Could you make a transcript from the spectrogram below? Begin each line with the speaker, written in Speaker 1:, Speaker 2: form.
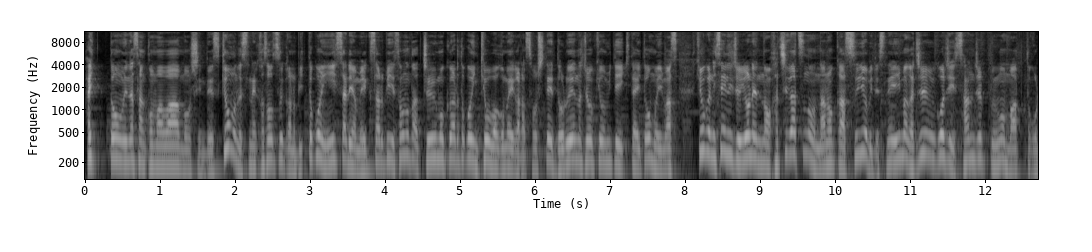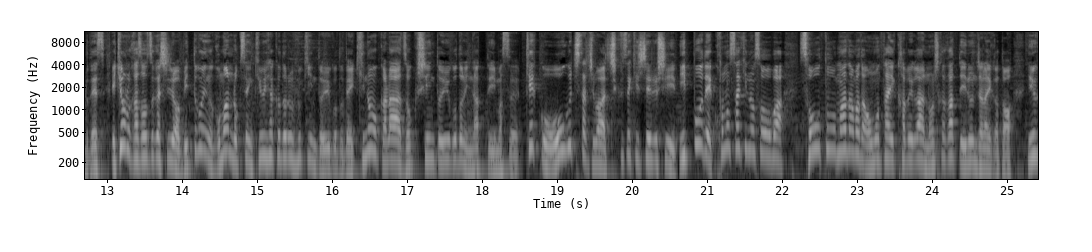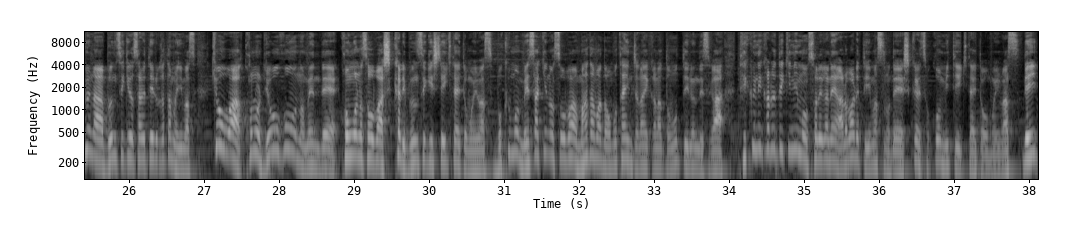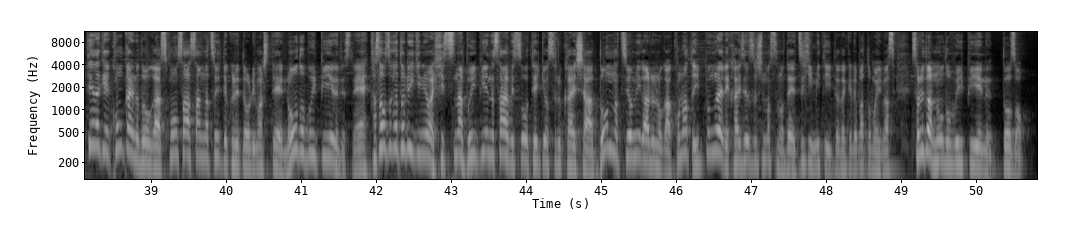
Speaker 1: はい。どうも皆さんこんばんは、モーシンです。今日もですね、仮想通貨のビットコイン、イーサリアム、XRP、その他注目アルトコイン、今日は5銘柄、そしてドル円の状況を見ていきたいと思います。今日が2024年の8月の7日水曜日ですね、今が15時30分を回ったところです。え今日の仮想通貨市場、ビットコインが56,900ドル付近ということで、昨日から続伸ということになっています。結構大口たちは蓄積しているし、一方でこの先の相場、相当まだまだ重たい壁がのしかかっているんじゃないかというふうな分析をされている方もいます。今日はこの両方の面で、今後の相場しっかり分析析していきたいと思います。僕も目先の相場はまだまだ重たいんじゃないかなと思っているんですがテクニカル的にもそれがね現れていますのでしっかりそこを見ていきたいと思います。で1点だけ今回の動画スポンサーさんがついてくれておりましてノード VPN ですね。仮想通貨取引には必須な VPN サービスを提供する会社どんな強みがあるのかこの後1分ぐらいで解説しますのでぜひ見ていただければと思います。それではノード VPN どうぞ。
